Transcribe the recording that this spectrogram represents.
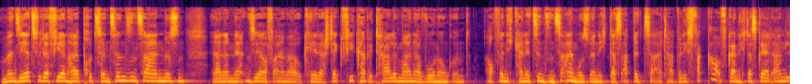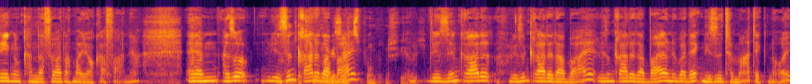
Und wenn sie jetzt wieder viereinhalb Prozent Zinsen zahlen müssen, ja, dann merken sie auf einmal, okay, da steckt viel Kapital in meiner Wohnung und auch wenn ich keine Zinsen zahlen muss, wenn ich das abbezahlt habe, wenn ich es verkaufe, kann ich das Geld anlegen und kann dafür nach Mallorca fahren. Ja. Ähm, also wir sind gerade dabei. Wir sind gerade, wir sind gerade dabei, wir sind gerade dabei und überdenken diese Thematik neu.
